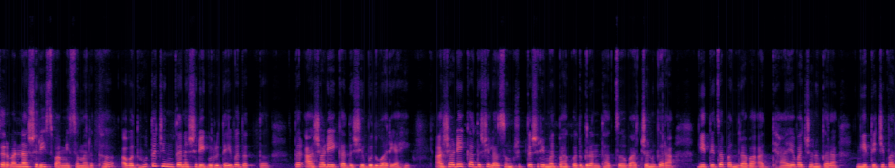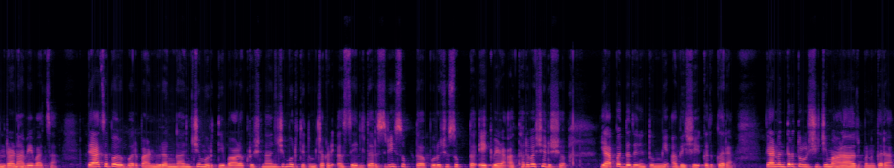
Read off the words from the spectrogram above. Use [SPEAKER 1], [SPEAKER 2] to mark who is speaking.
[SPEAKER 1] सर्वांना श्री स्वामी समर्थ अवधूत चिंतन श्री गुरुदेव दत्त. तर आषाढी एकादशी बुधवारी आहे. आषाढी एकादशीला संक्षिप्त श्रीमद भागवत ग्रंथाचं वाचन करा. गीतेचा पंधरावा अध्याय वाचन करा. गीतेची पंधरा नावे वाचा. त्याचबरोबर पांडुरंगांची मूर्ती बाळकृष्णांची मूर्ती तुमच्याकडे असेल तर श्री सुक्त पुरुष सुक्त एक वेळा अथर्व शीर्ष या पद्धतीने तुम्ही अभिषेक करा. त्यानंतर तुळशीची माळा अर्पण करा.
